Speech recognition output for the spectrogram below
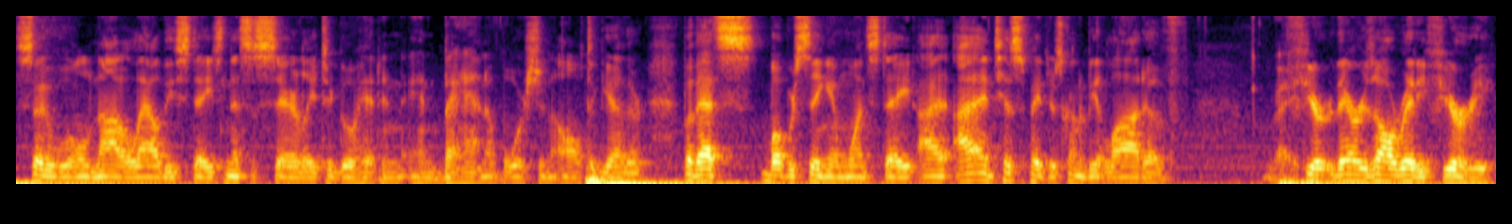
So we'll not allow these states necessarily to go ahead and, and ban abortion altogether. But that's what we're seeing in one state. I, I anticipate there's going to be a lot of Right. fury. There is already fury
